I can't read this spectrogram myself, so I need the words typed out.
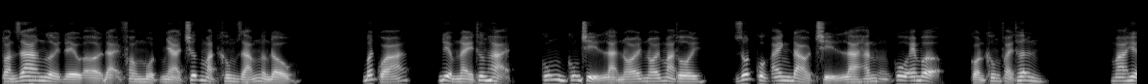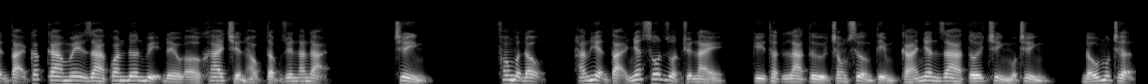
toàn gia người đều ở đại phòng một nhà trước mặt không dám ngẩng đầu. Bất quá, điểm này thương hại, cũng cũng chỉ là nói nói mà thôi, rốt cuộc anh Đào chỉ là hắn cô em vợ, còn không phải thân. Mà hiện tại các ca mê gia quan đơn vị đều ở khai triển học tập duyên an đại. Chỉnh. Phong vận động, hắn hiện tại nhất sốt ruột chuyện này, kỳ thật là từ trong xưởng tìm cá nhân ra tới chỉnh một chỉnh, đấu một trận,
